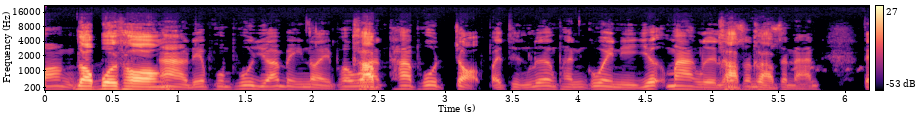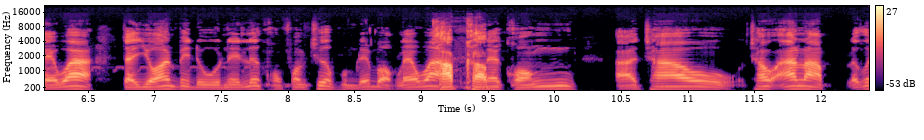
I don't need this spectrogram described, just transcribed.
องดอกบัวทอง อ่าเดี๋ยวผมพูดย้อนไปอีกหน่อย เพราะครัว่าบถ้าพูดเจาะไปถึงเรื่องพันธุ์กล้วยนี่เยอะมากเลยคแล้รัวบสคนุรักบสนาน แต่ว่าจะย้อนไปดูในเรื่องของความเชื่อผมได้บอกแล้วว่าครับครับในของอ่าชาวชาวอาหรับแล้วก็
